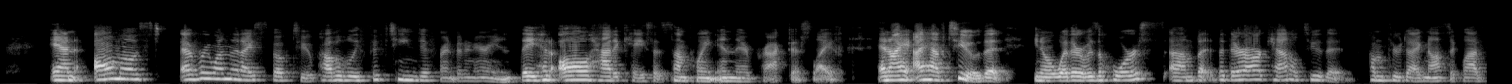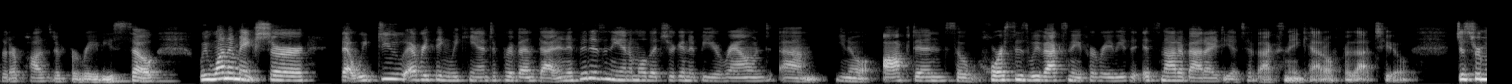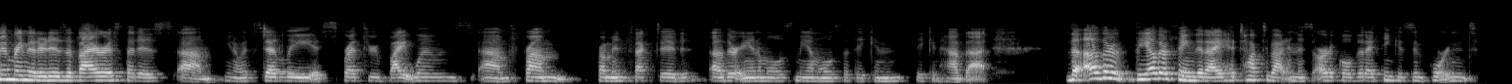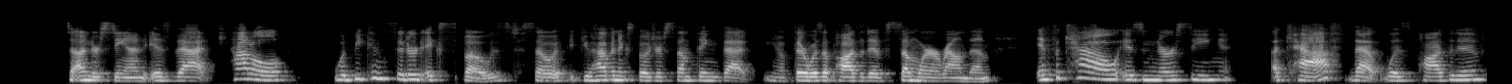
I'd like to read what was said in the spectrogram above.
and almost everyone that I spoke to, probably 15 different veterinarians, they had all had a case at some point in their practice life, and I, I have too. That you know whether it was a horse, um, but but there are cattle too that come through diagnostic labs that are positive for rabies. So we want to make sure that we do everything we can to prevent that. And if it is an animal that you're going to be around, um, you know, often, so horses we vaccinate for rabies, it's not a bad idea to vaccinate cattle for that too. Just remembering that it is a virus that is, um, you know, it's deadly. It's spread through bite wounds um, from from infected other animals, mammals that they can they can have that. The other the other thing that I had talked about in this article that I think is important to understand is that cattle would be considered exposed. So if, if you have an exposure, something that, you know, if there was a positive somewhere around them, if a cow is nursing a calf that was positive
